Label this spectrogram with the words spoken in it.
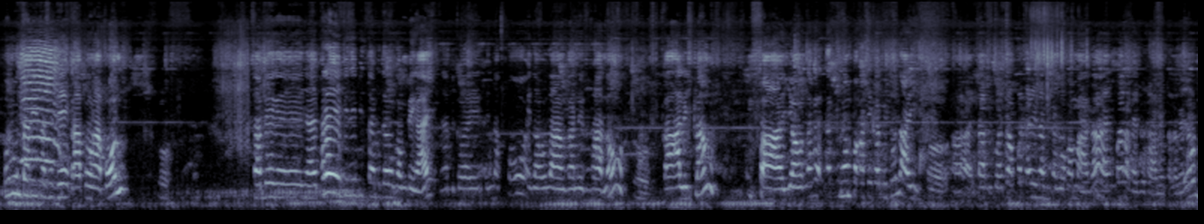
Pumunta dito si Dek hapon-hapon. Oh. Sabi niya, pre, binibita mo daw ang kambing ay. Sabi ko, ay, ay naku, inaunahan ka nito sa ano. Oh. Kaalis lang. Ay, sayang. Nag Nag-inom pa kasi kami doon ay. Oh. Ah, sabi ko, dapat ay nagtalo ka maga. Ay, para kayo sa ano talaga yun.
